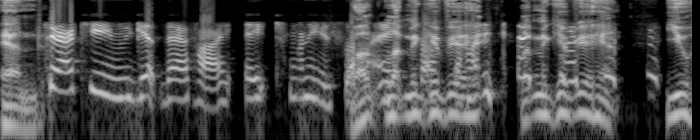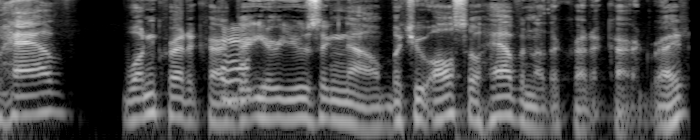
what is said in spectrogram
And See, I can't even get that high. 820 is the well, let me give you a, hint- let me give you a hint. You have one credit card Uh-huh. that you're using now, but you also have another credit card, right?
